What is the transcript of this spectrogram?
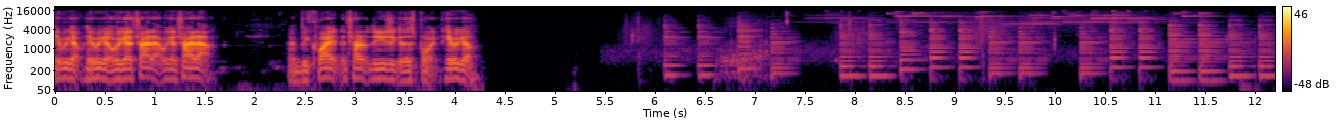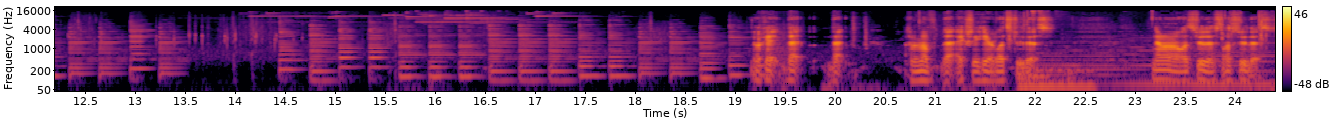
Here we go. Here we go. We gotta try it out. We gotta try it out. Be quiet and turn up the music at this point. Here we go. Okay, that that I don't know if that actually here. Let's do this. No, no, no. Let's do this. Let's do this.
